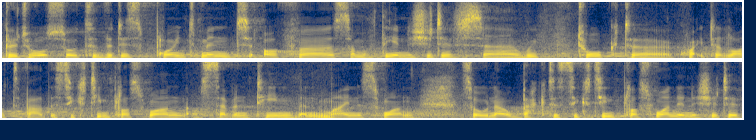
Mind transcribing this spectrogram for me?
but also to the disappointment of uh, some of the initiatives. Uh, we've talked uh, quite a lot about the 16 plus 1 or 17 and minus 1. So now back to 16 plus 1 initiative,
